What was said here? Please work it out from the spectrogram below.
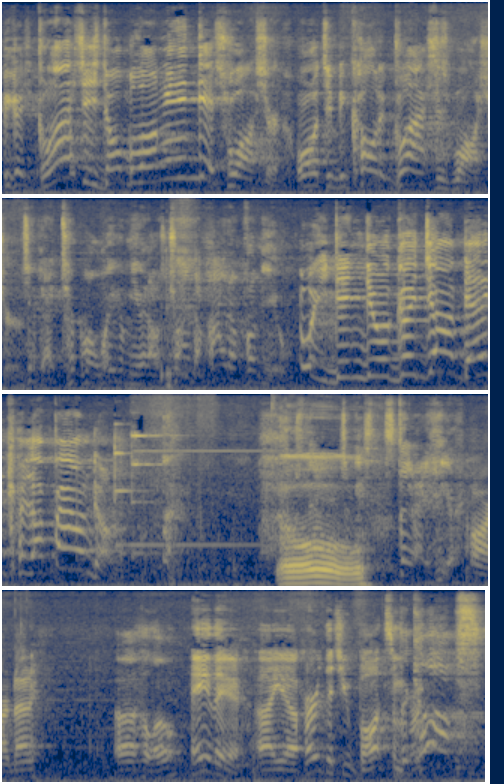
because glasses don't belong in a dishwasher, or else it'd be called a glasses washer. Jeffy, I took them away from you and I was trying to hide them from you. Well, you didn't do a good job, Daddy, because I found them. Oh. Stay right here. All right, Daddy. Uh, hello? Hey there, I uh, heard that you bought some. The cops!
